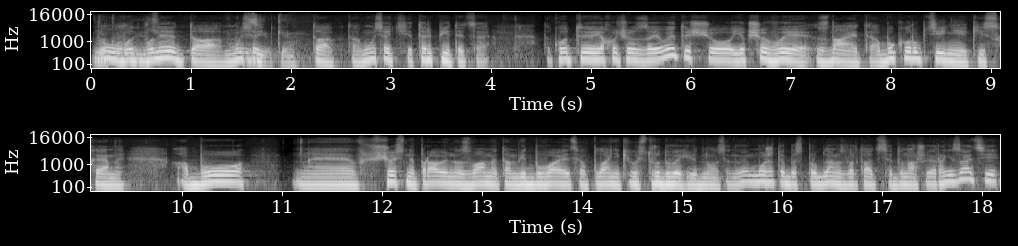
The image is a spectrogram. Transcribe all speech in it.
ну, вони да, мусять, Вказівки. так, так, мусять терпіти це. Так от е, я хочу заявити, що якщо ви знаєте або корупційні якісь схеми, або е, щось неправильно з вами там відбувається в плані якихось трудових відносин, ви можете без проблем звертатися до нашої організації.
